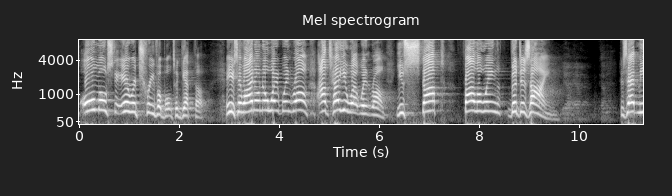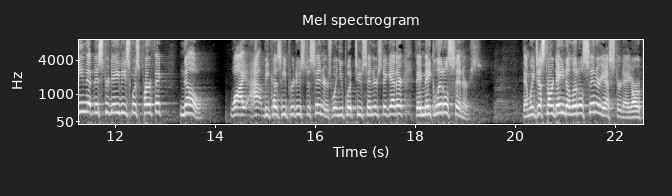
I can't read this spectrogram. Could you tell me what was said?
almost irretrievable to get them. And you say, Well, I don't know what went wrong. I'll tell you what went wrong. You stopped following the design. Does that mean that Mr. Davies was perfect? No. Why? How? Because he produced a sinners. When you put two sinners together, they make little sinners. Then we just ordained a little sinner yesterday, or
